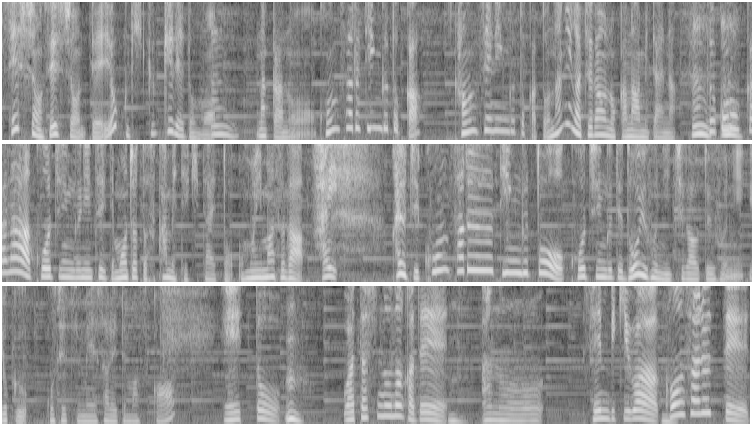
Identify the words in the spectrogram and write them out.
セッションセッションってよく聞くけれども、うん。なんかあのコンサルティングとかカウンセリングとかと何が違うのかなみたいなうんところからコーチングについてもうちょっと深めていきたいと思いますが、はい。かよちコンサルティングとコーチングってどういうふうに違うというふうによくご説明されてますか？えーっと、うん。私の中で、うん。あのー線引きは、うん。コンサルって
